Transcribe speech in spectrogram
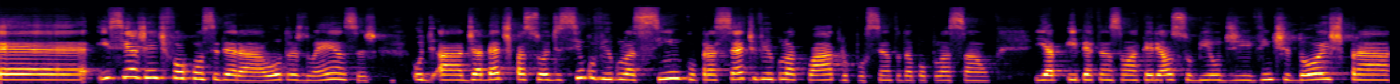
É, e se a gente for considerar outras doenças, o, a diabetes passou de 5,5% para 7,4% da população, e a hipertensão arterial subiu de 22% para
